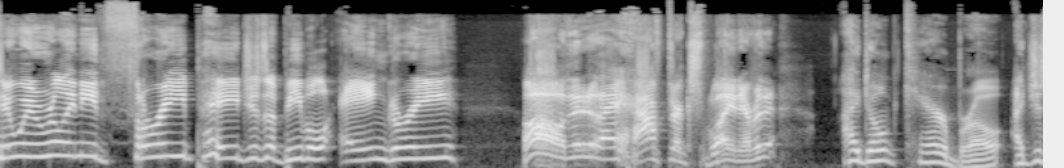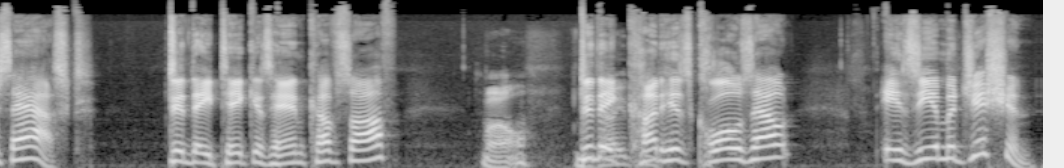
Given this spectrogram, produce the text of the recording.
Do we really need three pages of people angry? Oh, they have to explain everything. I don't care, bro. I just asked. Did they take his handcuffs off? Well, did they cut his clothes out? Is he a magician?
